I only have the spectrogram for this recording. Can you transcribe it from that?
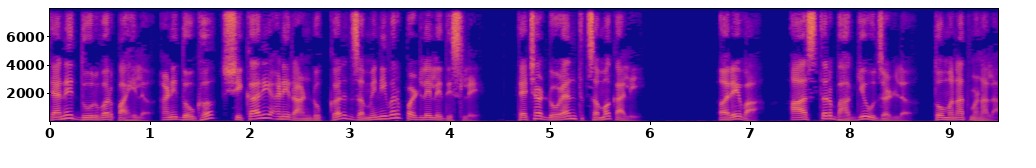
त्याने दूरवर पाहिलं आणि दोघं शिकारी आणि रानडुक्कर जमिनीवर पडलेले दिसले. त्याच्या डोळ्यांत चमक आली. अरे वा आज तर भाग्य उजडलं तो मनात म्हणाला.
